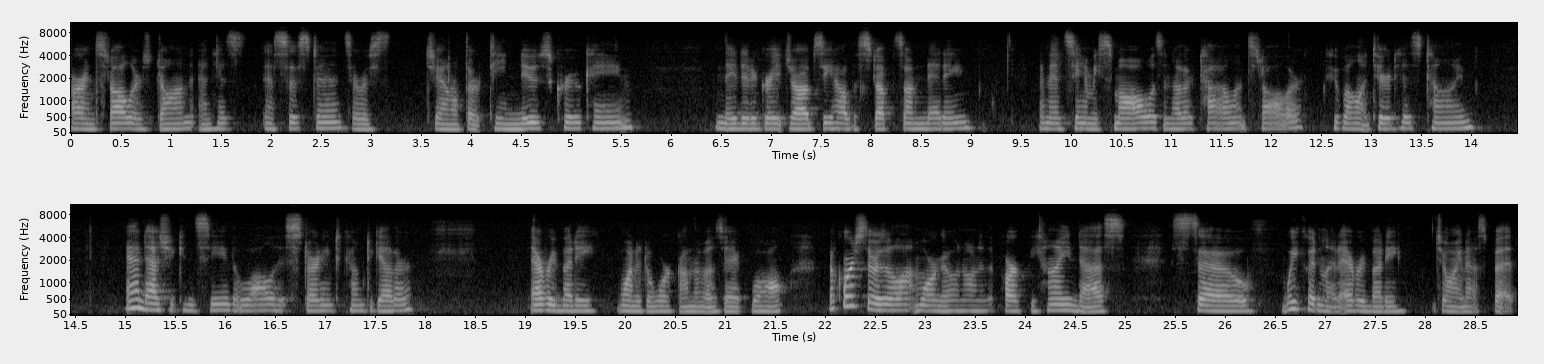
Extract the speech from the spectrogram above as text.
Our installers, Don and his assistants, there was Channel 13 news crew came, and they did a great job. See how the stuff's on netting. And then Sammy Small was another tile installer who volunteered his time. And as you can see, the wall is starting to come together. Everybody wanted to work on the mosaic wall. Of course, there was a lot more going on in the park behind us, so we couldn't let everybody join us, but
